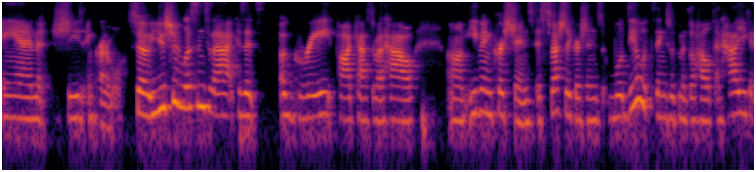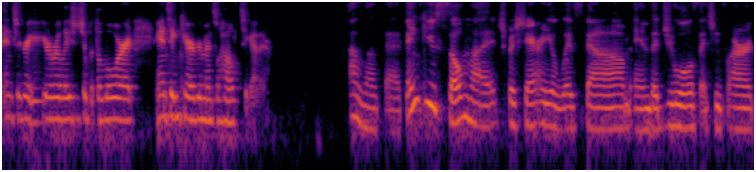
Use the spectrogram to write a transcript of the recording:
and she's incredible. So you should listen to that because it's a great podcast about how um, even Christians, especially Christians, will deal with things with mental health and how you can integrate your relationship with the Lord and taking care of your mental health together. I love that. Thank you so much for sharing your wisdom and the jewels that you've learned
